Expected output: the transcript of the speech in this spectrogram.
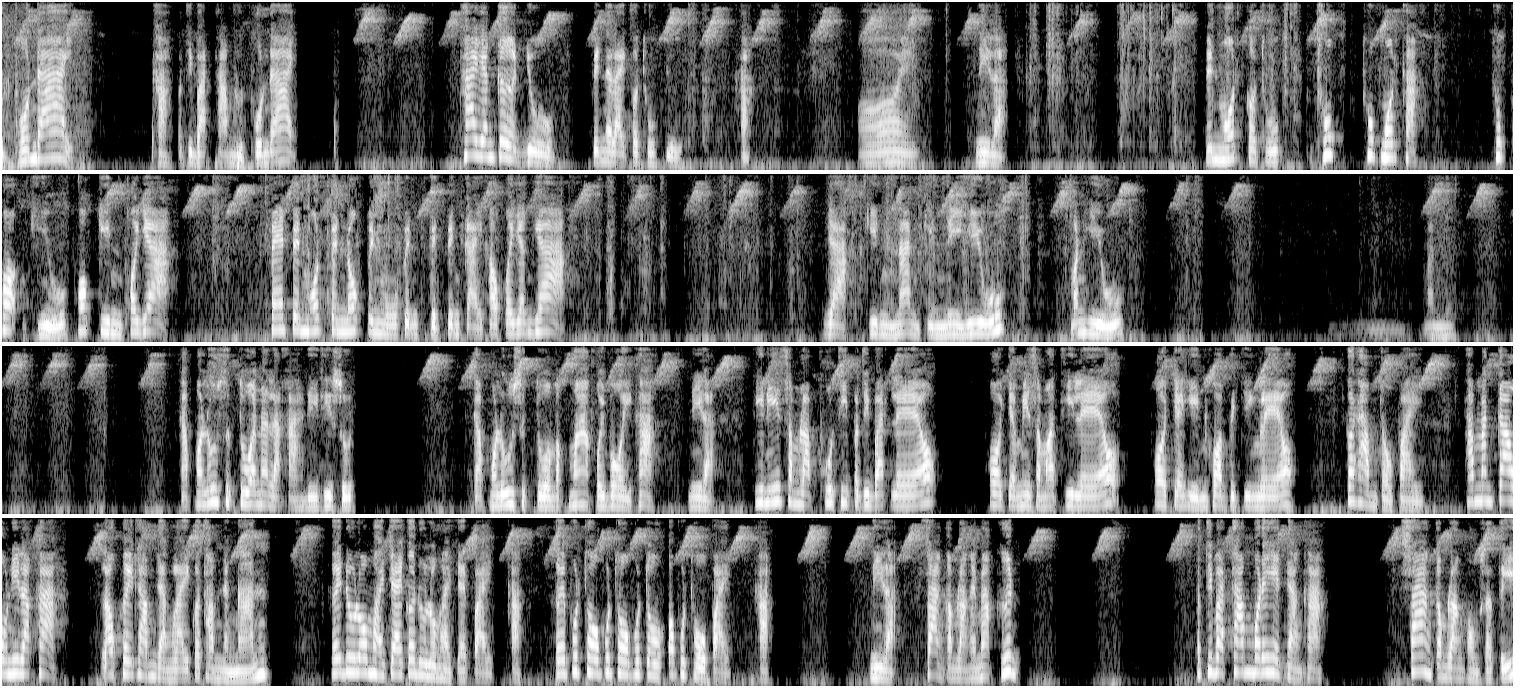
ลุดพ้นได้ ค่ะ ปฏิบัติธรรมหลุดพ้นได้ ถ้ายังเกิดอยู่ เป็นอะไรก็ทุกข์อยู่ ค่ะโอ้ยนี่แหละเป็นมดก็ทุกทุกทุกมดค่ะ ทุกเพราะหิวเพราะกินเพราะยากแม้เป็นมดเป็นนกเป็นหมูเป็นเป็ดเป็นไก่เขาก็ยังยาก อยากกินนั่นกินนี่หิว มันหิว มัน กลับมารู้สึกตัวนั่นแหละค่ะ ดีที่สุด กลับมารู้สึกตัวมากๆบ่อยๆค่ะ นี่แหละ ทีนี้สำหรับผู้ที่ปฏิบัติแล้ว พอจะมีสมาธิแล้ว พอจะเห็นความเป็นจริงแล้ว ก็ทำต่อไปทำมันเก้านี่แหละค่ะ เราเคยทำอย่างไรก็ทำอย่างนั้น เคยดูลมหายใจก็ดูลมหายใจไปค่ะ เคยพุทโธพุทโธพุทโธก็พุทโธไปค่ะ นี่แหละสร้างกำลังให้มากขึ้น ปฏิบัติธรรมบริเหตุอย่างค่ะ สร้างกำลังของสติ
